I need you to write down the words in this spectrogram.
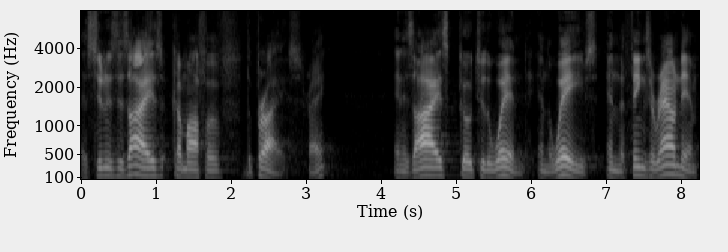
As soon as his eyes come off of the prize, right? And his eyes go to the wind and the waves and the things around him.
